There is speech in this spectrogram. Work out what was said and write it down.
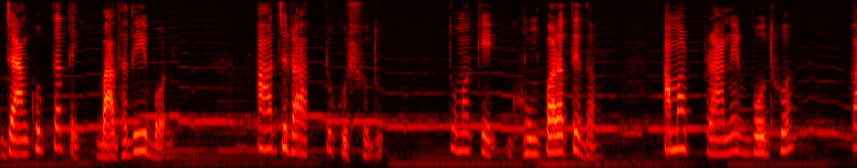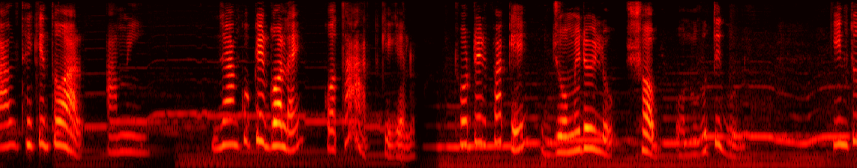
জাঙ্কুক তাতে বাধা দিয়ে বলে, আজ রাতটুকু শুধু। তোমাকে ঘুম পাড়াতে দাও। আমার প্রাণের বধুয়া, কাল থেকে তো আর আমি জাঙ্কুকের গলায় কথা আটকে গেল। ঠোঁটের ফাঁকে জমে রইল সব অনুভূতিগুলো। কিন্তু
